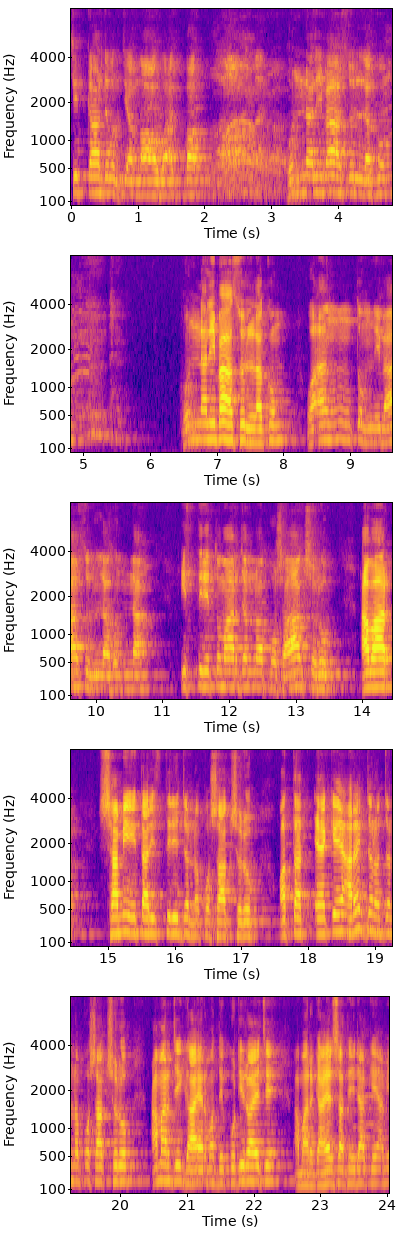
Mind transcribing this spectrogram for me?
চিৎকার দিয়ে বলছি, আল্লাহু আকবার। হুন্না লিবাসুল হুন্না লিবাসুল লাকুম ওয়া আনতুম স্ত্রী তোমার জন্য পোশাক স্বরূপ। আবার স্বামী তার স্ত্রীর জন্য পোশাক স্বরূপ। অর্থাৎ একে আরেকজনের জন্য পোশাক স্বরূপ। আমার যে গায়ের মধ্যে কোটি রয়েছে, আমার গায়ের সাথে এটাকে আমি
